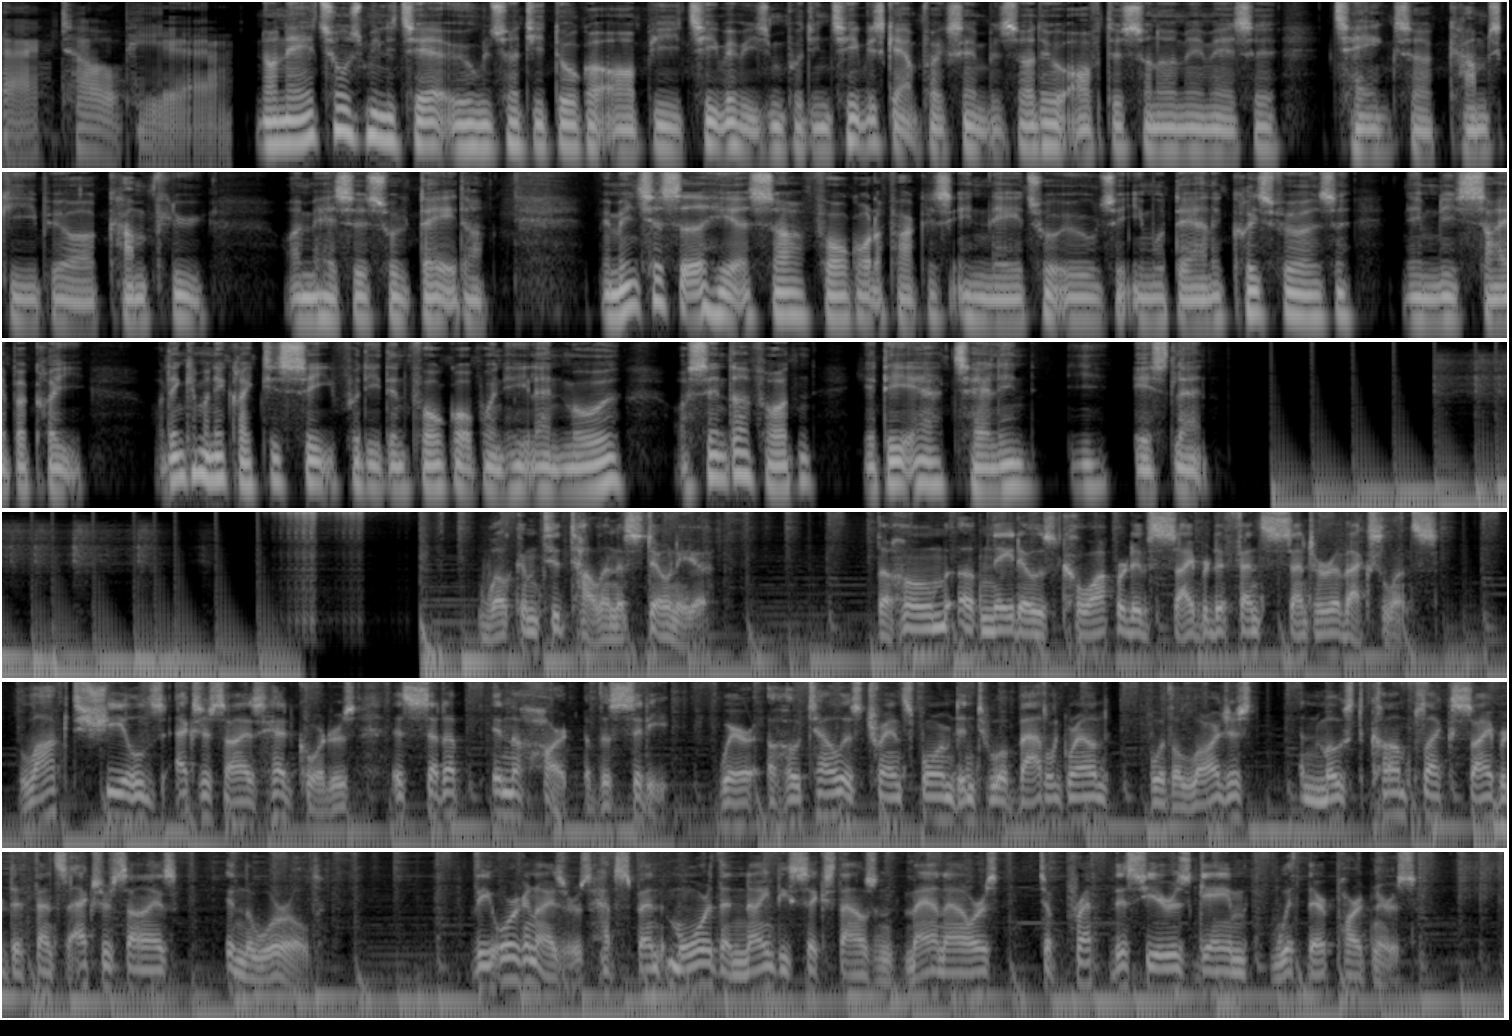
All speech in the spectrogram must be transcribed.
Techtopia. Når NATO's militære øvelser de dukker op i tv-avisen på din tv-skærm for eksempel, så er det jo ofte sådan noget med en masse tanks og kampskibe og kampfly og en masse soldater. Men mens jeg sidder her, så foregår der faktisk en NATO-øvelse i moderne krigsførelse, nemlig cyberkrig. Og den kan man ikke rigtig se, fordi den foregår på en helt anden måde, og centret for den, ja, det er Tallinn i Estland. Welcome to Tallinn, Estonia, the home of NATO's Cooperative Cyber Defense Center of Excellence. Locked Shield's exercise headquarters is set up in the heart of the city, where a hotel is transformed into a battleground for the largest and most complex cyber defense exercise in the world. The organizers have spent more than 96,000 man hours to prep this year's game with their partners,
